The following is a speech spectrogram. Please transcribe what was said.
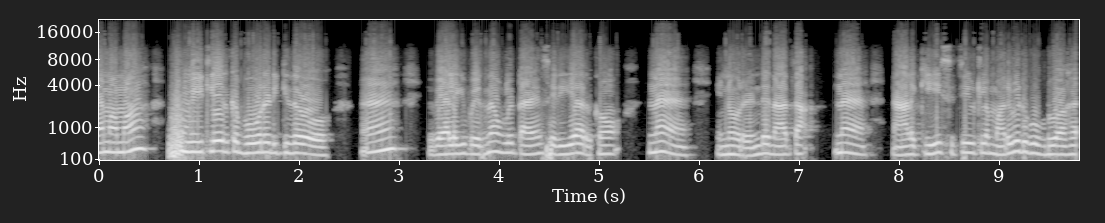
ஏன் மாமா வீட்லயே இருக்க போர் அடிக்குதோ? வேலைக்கு போயிருந்தா உங்களுக்கு டைம் சரியா இருக்கும். என்ன? இன்னும் ரெண்டு நாள் தான் என்ன? நாளைக்கு சித்தி வீட்டுல மறுவீடு கூப்பிடுவாங்க.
